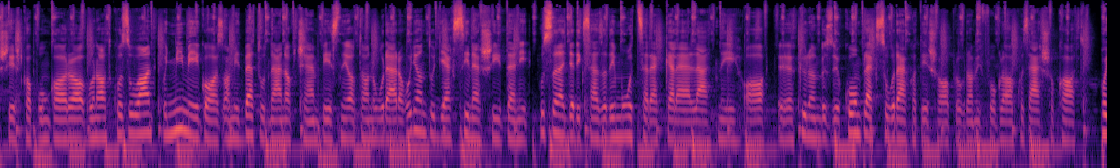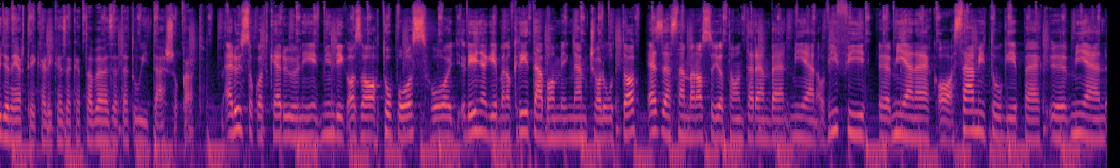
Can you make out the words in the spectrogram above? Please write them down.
megkeresést kapunk arra vonatkozóan, hogy mi még az, amit be tudnának csempészni a tanórára, hogyan tudják színesíteni, 21. századi módszerekkel ellátni a különböző komplex órákat és a programi foglalkozásokat. Hogyan értékelik ezeket a bevezetett újításokat? Elő szokott kerülni mindig az a toposz, hogy lényegében a krétában még nem csalódtak. Ezzel ezzel szemben az, hogy a tanteremben milyen a wifi, milyenek a számítógépek, milyen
